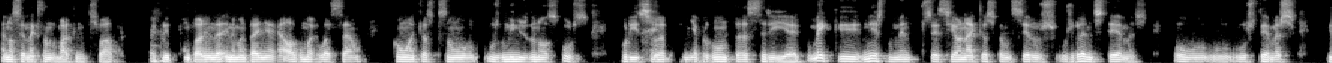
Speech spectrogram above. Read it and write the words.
a não ser na questão do marketing pessoal, uhum. acredito que o António ainda, ainda mantenha alguma relação com aqueles que são os domínios do nosso curso. Por isso, Sim. a minha pergunta seria: como é que neste momento percepciona aqueles que vão ser os, os grandes temas ou os temas que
